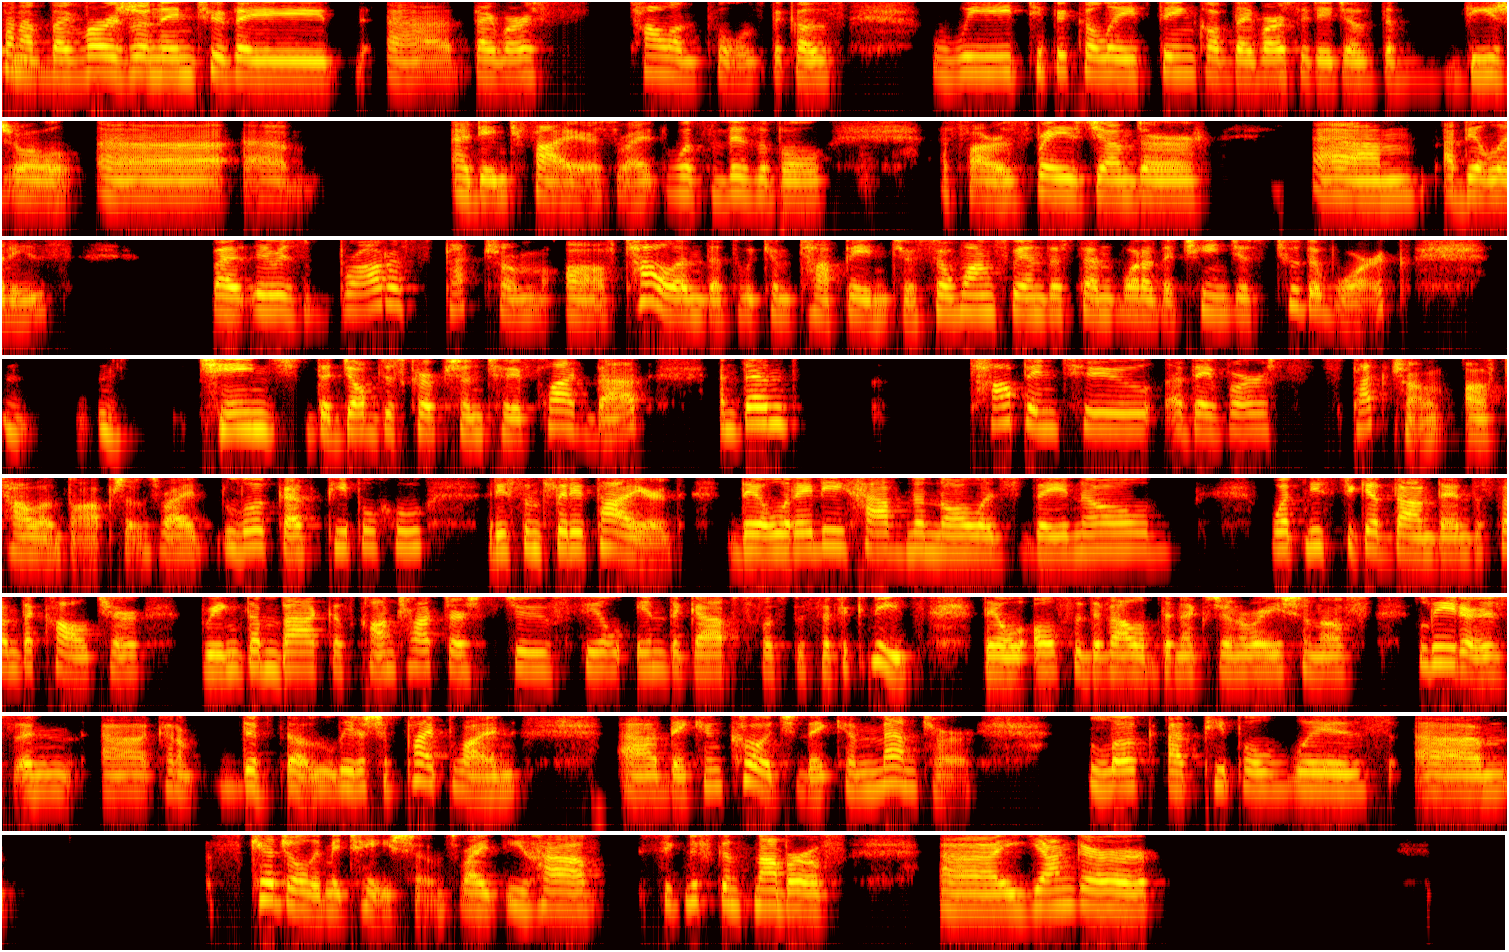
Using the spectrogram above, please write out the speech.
kind of diversion into the uh, diverse talent pools because we typically think of diversity just the visual uh, um, identifiers, right? What's visible as far as race, gender, um, abilities. But there is a broader spectrum of talent that we can tap into. So once we understand what are the changes to the work, change the job description to reflect that, and then tap into a diverse spectrum of talent options, right? Look at people who recently retired. They already have the knowledge. They know what needs to get done. They understand the culture, bring them back as contractors to fill in the gaps for specific needs. They will also develop the next generation of leaders and uh, kind of the, the, leadership pipeline. Uh, they can coach, they can mentor. look at people with um, schedule limitations, right? You have significant number of uh, younger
